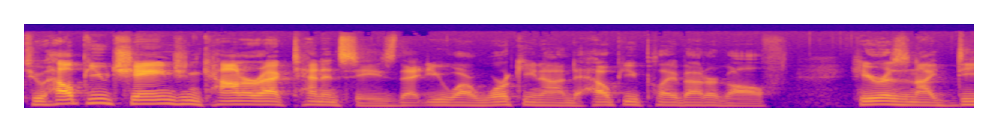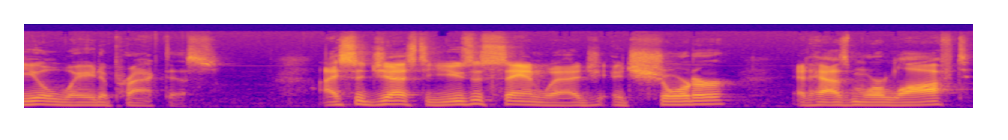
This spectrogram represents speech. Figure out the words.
To help you change and counteract tendencies that you are working on to help you play better golf, here is an ideal way to practice. I suggest you use a sand wedge. It's shorter, it has more loft,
